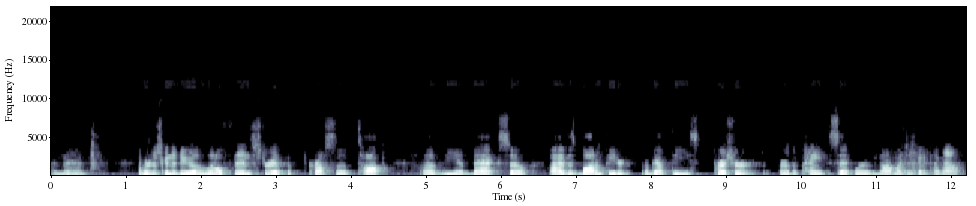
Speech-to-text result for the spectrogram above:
And then we're just going to do a little thin strip across the top of the uh, back. So I have this bottom feeder. I've got the pressure or the paint set where not much is going to come out.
